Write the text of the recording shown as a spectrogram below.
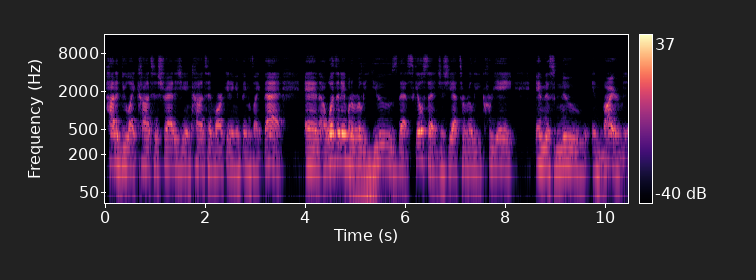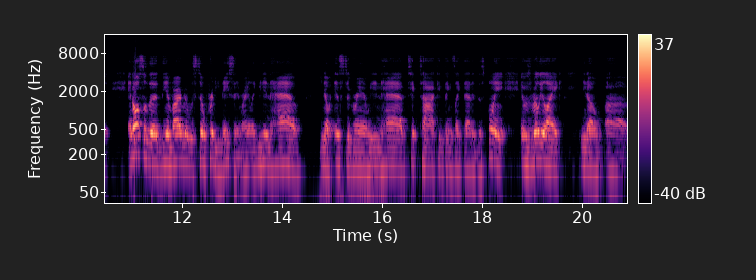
how to do like content strategy and content marketing and things like that. And I wasn't able to really use that skill set just yet to really create in this new environment. And also the the environment was still pretty nascent, right? Like we didn't have, you know, Instagram, we didn't have TikTok and things like that at this point. It was really like, you know, uh,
